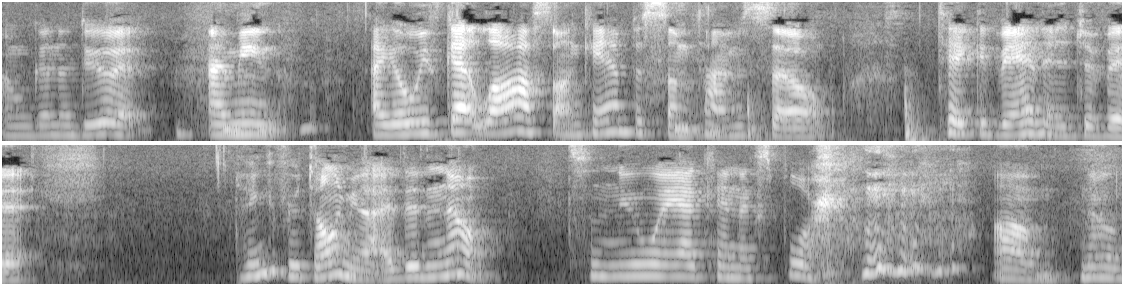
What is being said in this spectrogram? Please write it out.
I'm gonna do it. I mean, I always get lost on campus sometimes, so take advantage of it. Thank you for telling me that. I didn't know. It's a new way I can explore. um, no,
